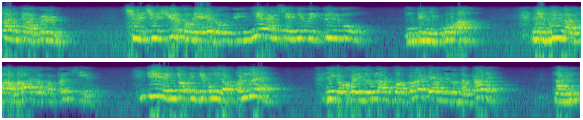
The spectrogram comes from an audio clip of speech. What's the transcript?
三哥哥，区区学手两个东西，你还嫌你是恶魔？你对你过啊！你女人娃娃叫个本钱，一人叫你朋友本来，你就可以流浪过，过来这样你都能搞的，那你？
